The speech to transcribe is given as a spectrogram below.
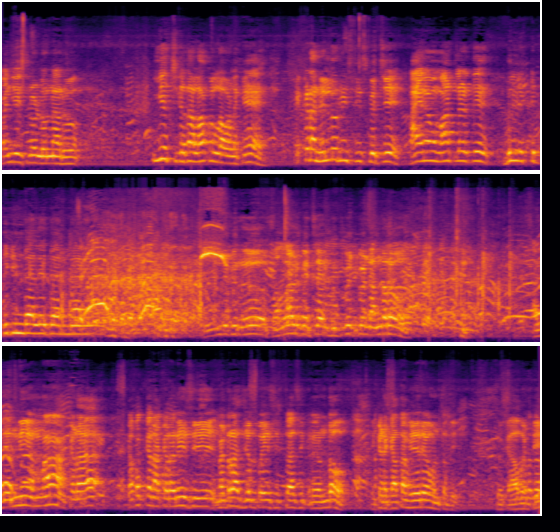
పనిచేసిన వాళ్ళు ఉన్నారు. ఇయ్యొచ్చు కదా లోకల్లో వాళ్ళకి. ఇక్కడ నెల్లూరు నుంచి తీసుకొచ్చి ఆయన మాట్లాడితే బుల్లెట్ దిగిందా లేదా అన్నారు. ఎందుకు పల్నాడుకి వచ్చారు. గుర్తుపెట్టుకోండి అందరూ. అవన్నీ అమ్మా అక్కడ కపక్కన అక్కడ అనేసి మెడ్రాస్ జంప్ అయ్యి సిస్టాస్ ఇక్కడ ఉందో ఇక్కడ కథ వేరే ఉంటుంది. సో కాబట్టి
